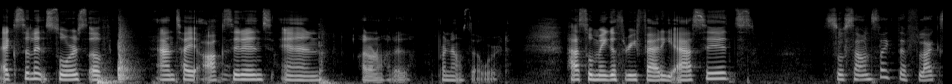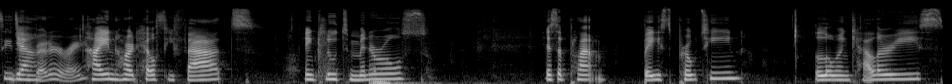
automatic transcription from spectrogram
Excellent source of antioxidants and I don't know how to pronounce that word. Has omega 3 fatty acids. So sounds like the flax seeds Yeah. are better, right? High in heart healthy fats. Includes minerals. It's a plant based protein. Low in calories.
